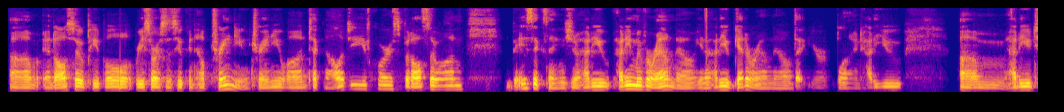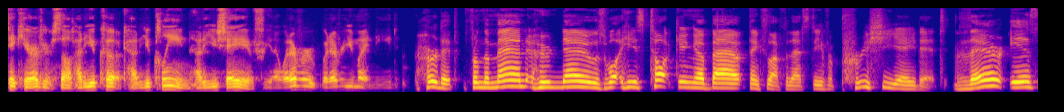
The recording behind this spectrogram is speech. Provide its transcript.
um, and also people resources who can help train you, train you on technology, of course, but also on basic things. You know, how do you how do you move around now? You know, how do you get around now that you're blind? How do you um, how do you take care of yourself? How do you cook? How do you clean? How do you shave? You know, whatever whatever you might need. Heard it from the man who knows what he's talking about. Thanks a lot for that, Steve. Appreciate it. There is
